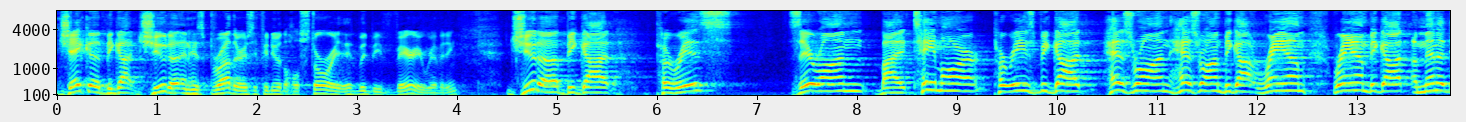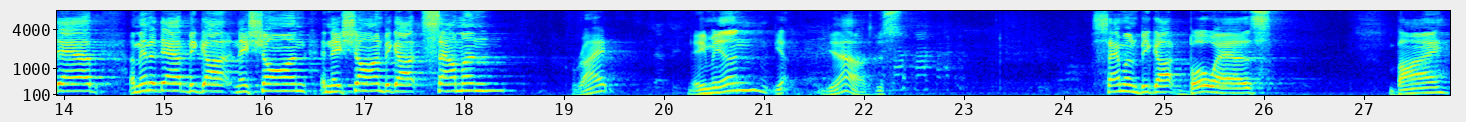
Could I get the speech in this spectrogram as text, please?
Jacob begot Judah and his brothers. If you knew the whole story, it would be very riveting. Judah begot Perez, Zerah by Tamar, Perez begot Hezron, Hezron begot Ram, Ram begot Amminadab, Amminadab begot Nahshon, and Nahshon begot Salmon. Right? Amen? Yeah, yeah. Just Salmon begot Boaz by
